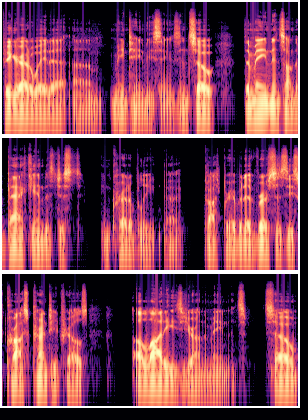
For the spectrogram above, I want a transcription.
figure out a way to um, maintain these things. And so the maintenance on the back end is just incredibly uh, cost prohibitive versus these cross country trails, a lot easier on the maintenance. So,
